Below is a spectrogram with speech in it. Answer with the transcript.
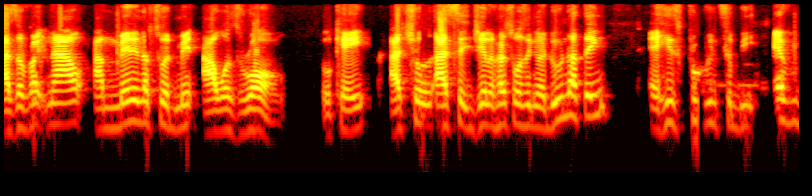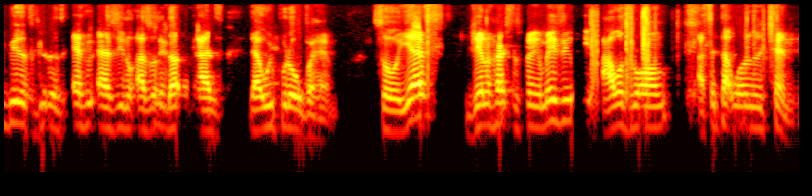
as of right now, I'm man enough to admit I was wrong. Okay. I chose I said Jalen Hurts wasn't gonna do nothing, and he's proven to be every bit as good as every as you know as the other guys that we put over him. So yes, Jalen Hurts is playing amazingly. I was wrong. I took that one on the chin.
